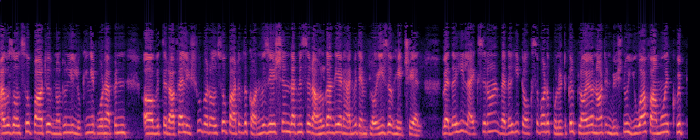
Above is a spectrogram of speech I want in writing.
I was also part of not only looking at what happened uh, with the Rafale issue, but also part of the conversation that Mr. Rahul Gandhi had had with employees of HAL. Whether he likes it or not, whether he talks about a political ploy or not, in Vishnu, you are far more equipped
